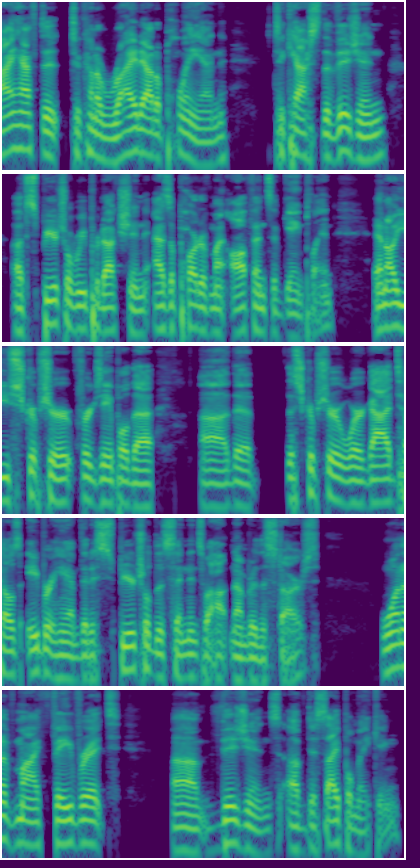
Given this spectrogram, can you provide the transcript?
I have to to kind of write out a plan to cast the vision of spiritual reproduction as a part of my offensive game plan. And I'll use scripture, for example, the uh, the the scripture where God tells Abraham that his spiritual descendants will outnumber the stars. One of my favorite um, visions of disciple making.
